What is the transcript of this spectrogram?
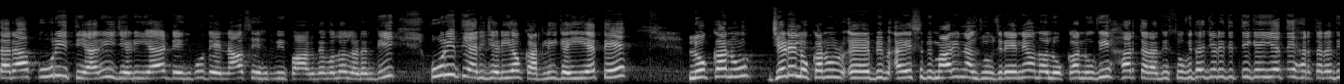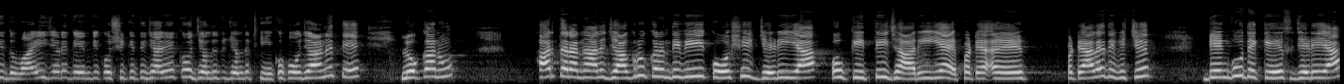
ਤਰ੍ਹਾਂ ਪੂਰੀ ਤਿਆਰੀ ਜਿਹੜੀ ਹੈ ਡੇਂਗੂ ਦੇ ਨਾਲ ਸਿਹਤ ਵਿਭਾਗ ਦੇ ਵੱਲੋਂ ਲੜਨ ਦੀ ਪੂਰੀ ਤਿਆਰੀ ਜਿਹੜੀ ਆ ਉਹ ਕਰ ਲਈ ਗਈ ਹੈ ਤੇ ਲੋਕਾਂ ਨੂੰ, ਜਿਹੜੇ ਲੋਕਾਂ ਨੂੰ ਬਿਮ- ਇਸ ਬਿਮਾਰੀ ਨਾਲ ਜੂਝ ਰਹੇ ਨੇ, ਉਹਨਾਂ ਲੋਕਾਂ ਨੂੰ ਵੀ ਹਰ ਤਰ੍ਹਾਂ ਦੀ ਸੁਵਿਧਾ ਜਿਹੜੀ ਦਿੱਤੀ ਗਈ ਹੈ ਤੇ ਹਰ ਤਰ੍ਹਾਂ ਦੀ ਦਵਾਈ ਜਿਹੜੇ ਦੇਣ ਦੀ ਕੋਸ਼ਿਸ਼ ਕੀਤੀ ਜਾ ਰਹੀ ਹੈ ਕਿ ਉਹ ਜਲਦੀ ਤੋਂ ਜਲਦ ਠੀਕ ਹੋ ਜਾਣ ਤੇ ਲੋਕਾਂ ਨੂੰ ਹਰ ਤਰ੍ਹਾਂ ਨਾਲ ਜਾਗਰੂਕ ਕਰਨ ਦੀ ਵੀ ਕੋਸ਼ਿਸ਼ ਜਿਹੜੀ ਆ ਉਹ ਕੀਤੀ ਜਾ ਰਹੀ ਹੈ। ਪਟਿਆ- ਪਟਿਆਲੇ ਦੇ ਵਿੱਚ ਡੇਂਗੂ ਦੇ ਕੇਸ ਜਿਹੜੇ ਆ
